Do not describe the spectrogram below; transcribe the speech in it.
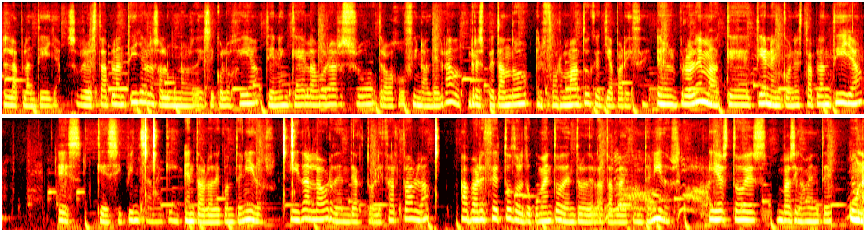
la plantilla. Sobre esta plantilla los alumnos de psicología tienen que elaborar su trabajo final de grado, respetando el formato que aquí aparece. El problema que tienen con esta plantilla es que si pinchan aquí en tabla de contenidos y dan la orden de actualizar tabla, aparece todo el documento dentro de la tabla de contenidos. Y esto es básicamente una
